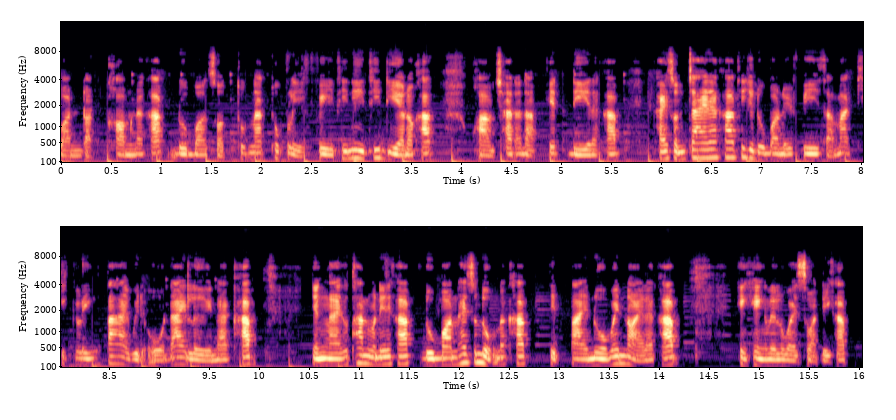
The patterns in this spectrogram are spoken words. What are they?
b o l c o m นะครับ ดูบอลสดทุกนัดทุกลีกฟรีที่นี่ที่เดียวนะครับ ความชัดระดับ HD นะครับ ใครสนใจนะครับที่จะดูบอลฟรีสามารถคลิกลิงก์ใต้วิดีโอได้เลยนะครับ ยังไงทุกท่านวันนี้นะครับ ดูบอลให้สนุกนะครับ ติดปลายนูไว้หน่อยนะครับเฮงๆรวยๆสวัสดีครับ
